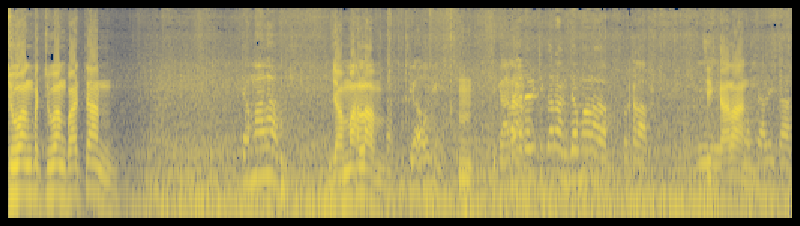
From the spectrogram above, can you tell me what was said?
pejuang-pejuang bacan Jam malam. jam malam Jauh nih. hmm. Cikarang. Saya dari Cikarang jam malam tetap. Di Cikarang. Sosialitas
